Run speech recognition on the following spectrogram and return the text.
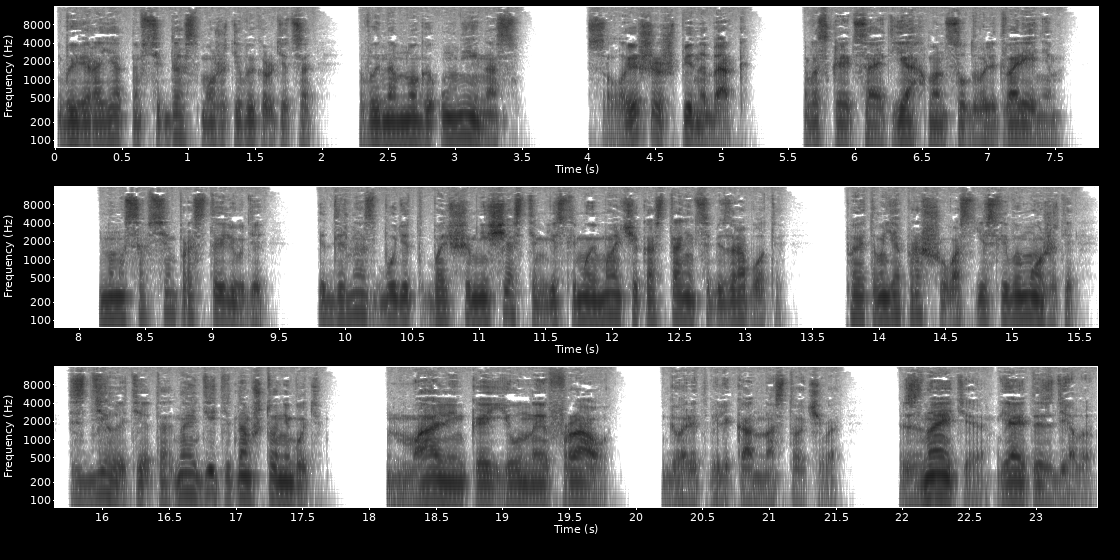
Вы, вероятно, всегда сможете выкрутиться. Вы намного умнее нас. — Слышишь, Пиннеберг? — восклицает Яхман с удовлетворением. — Но мы совсем простые люди, и для нас будет большим несчастьем, если мой мальчик останется без работы. Поэтому я прошу вас, если вы можете, сделайте это, найдите нам что-нибудь. — Маленькая юная фрау, — говорит великан настойчиво. — Знаете, я это сделаю.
